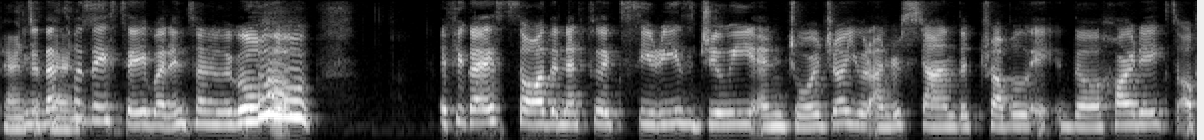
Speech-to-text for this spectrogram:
parents Yeah, are that's parents. what they say, but inside they're like, "Oh." If you guys saw the Netflix series Ginny and Georgia, you would understand the trouble, eh, the heartaches of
